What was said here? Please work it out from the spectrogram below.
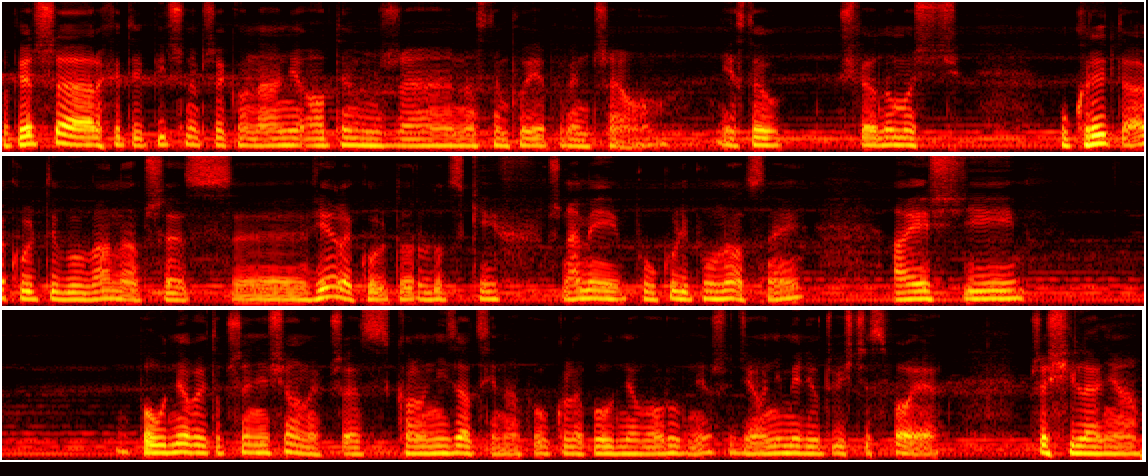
Po pierwsze, archetypiczne przekonanie o tym, że następuje pewien przełom. Jest to świadomość ukryta, kultywowana przez e, wiele kultur ludzkich, przynajmniej półkuli północnej, a jeśli południowych, to przeniesionych przez kolonizację na półkulę południową również, gdzie oni mieli oczywiście swoje przesilenia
